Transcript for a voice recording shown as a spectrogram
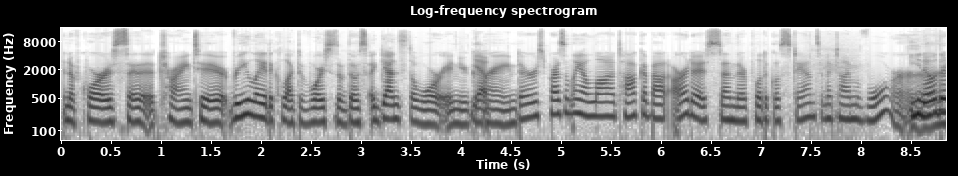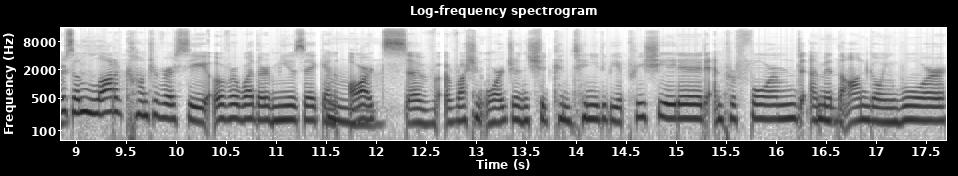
And of course, uh, trying to relay the collective voices of those against the war in Ukraine. There's presently a lot of talk about artists and their political stance in a time of war. You know, there's a lot of controversy over whether music and arts of of Russian origin should continue to be appreciated and performed amid the ongoing war.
